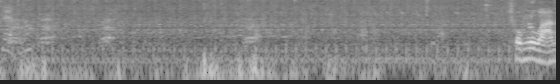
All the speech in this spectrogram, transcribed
เสร็จเนาะชมหรือหวาน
